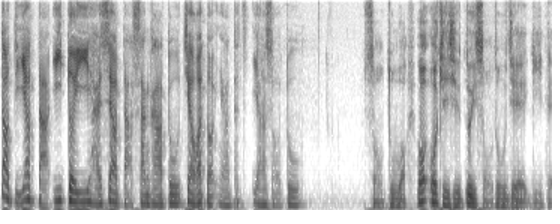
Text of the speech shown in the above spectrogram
到底要打一对一，还是要打三卡都？叫我都压压首都？首都哦，我我其实对首都这议题，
